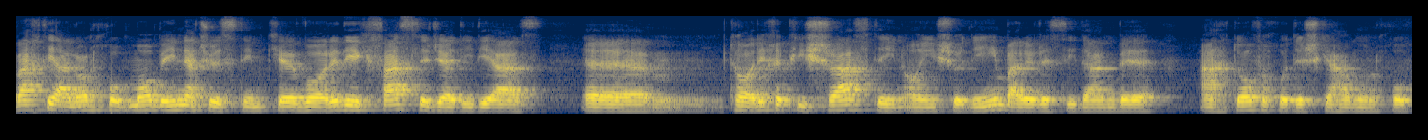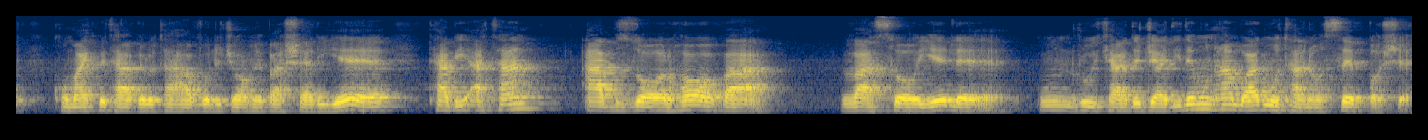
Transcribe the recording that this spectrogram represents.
وقتی الان خب ما به این نچرستیم که وارد یک فصل جدیدی از تاریخ پیشرفت این آین شدیم برای رسیدن به اهداف خودش که همون خب کمک به تغییر و تحول جامعه بشریه طبیعتا ابزارها و وسایل اون روی کرده جدیدمون هم باید متناسب باشه.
